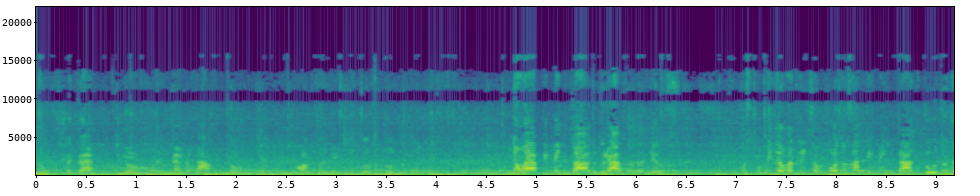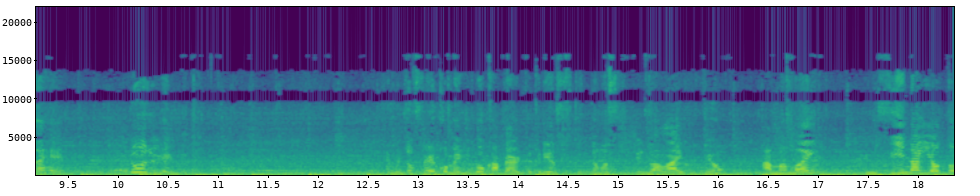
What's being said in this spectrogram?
Não, você quer? Não, Pode me ajudar. não. Nossa, gente, gostoso. Não é apimentado, graças a Deus. As comidas aqui são todas apimentadas. Tudo, né, Rê? Tudo, gente. É muito feio comer de boca aberta crianças que estão assistindo a live, viu? A mamãe ensina e eu tô,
